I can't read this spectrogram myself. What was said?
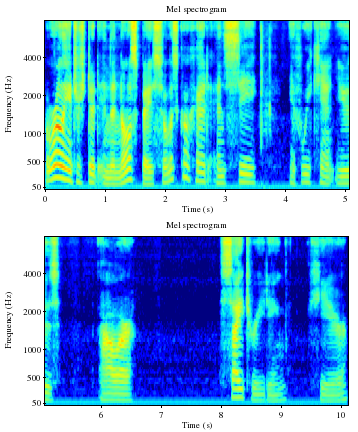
But we're only interested in the null space, so let's go ahead and see if we can't use our sight reading here.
